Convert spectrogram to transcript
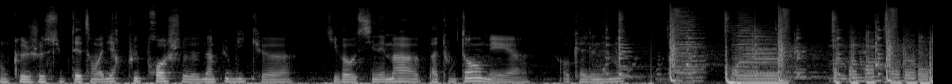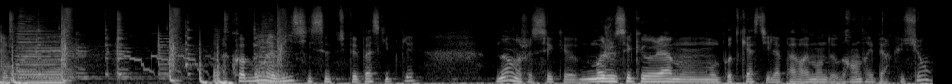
Donc je suis peut-être, on va dire, plus proche d'un public qui va au cinéma, pas tout le temps, mais occasionnellement. À quoi bon la vie si tu fais pas ce qui te plaît? Non, je sais que moi je sais que là mon, podcast il a pas vraiment de grandes répercussions,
